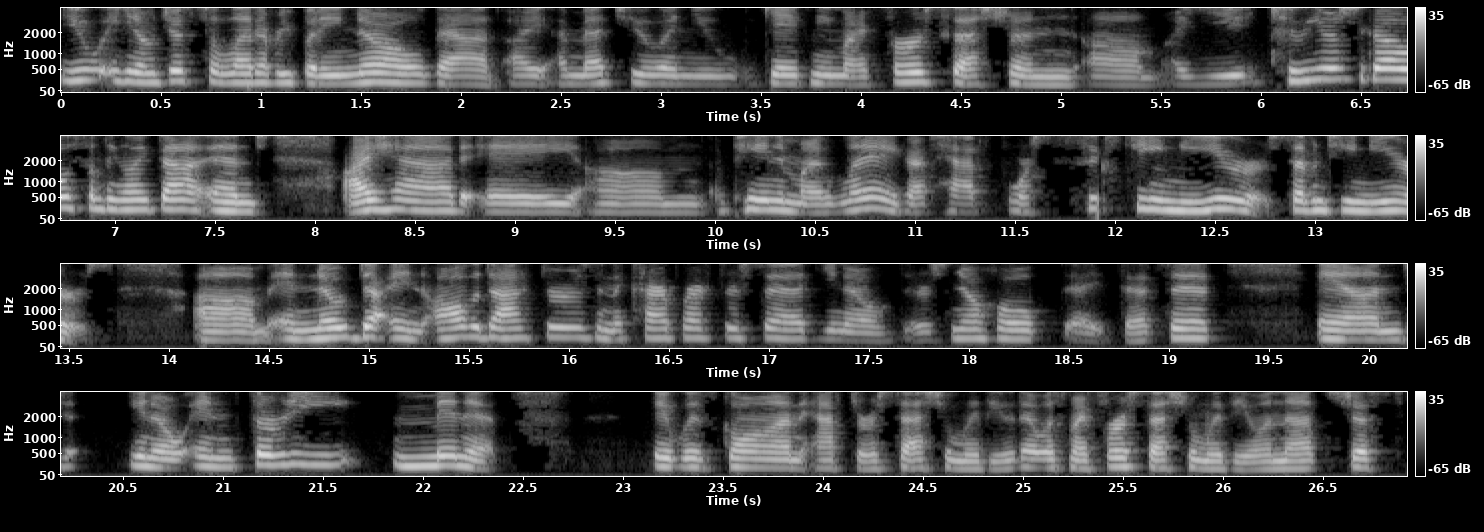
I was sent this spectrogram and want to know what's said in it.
you you know just to let everybody know that I, I met you and you gave me my first session um, a year, two years ago something like that. And i had a, um, a pain in my leg. I've had for 16 years 17 years. Um, and no and all the doctors and the chiropractor said you know there's no hope. That's it. And you know in 30 minutes it was gone after a session with you. That was my first session with you and that's just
